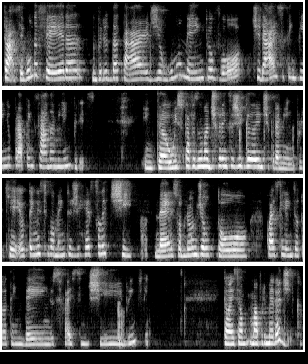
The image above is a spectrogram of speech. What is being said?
Tá, segunda-feira, no período da tarde, em algum momento eu vou tirar esse tempinho para pensar na minha empresa. Então, isso está fazendo uma diferença gigante para mim, porque eu tenho esse momento de refletir, né, sobre onde eu tô, quais clientes eu tô atendendo, se faz sentido, enfim. Então, essa é uma primeira dica.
